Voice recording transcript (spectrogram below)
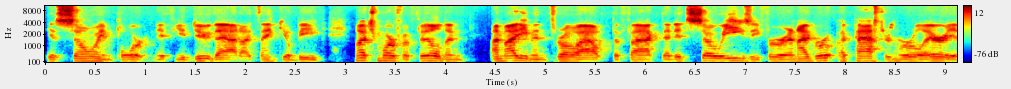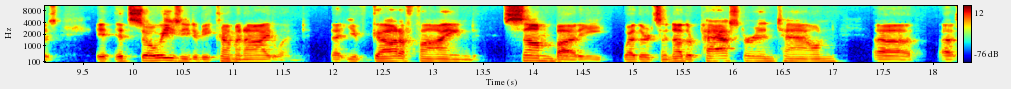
is so important. If you do that, I think you'll be much more fulfilled. And I might even throw out the fact that it's so easy for, and I've I pastored in rural areas, it, it's so easy to become an island that you've got to find somebody, whether it's another pastor in town, uh, a,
